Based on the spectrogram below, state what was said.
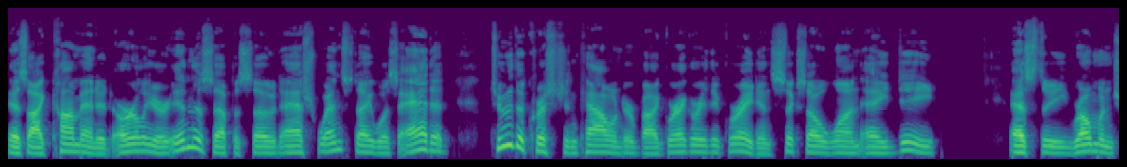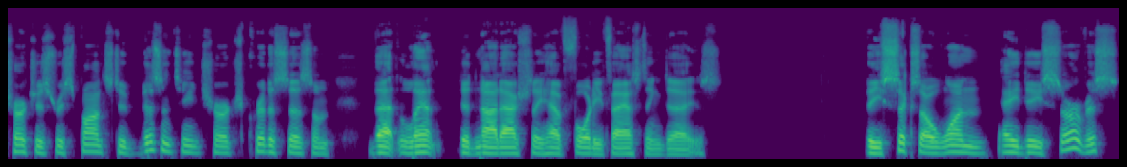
As I commented earlier in this episode, Ash Wednesday was added to the Christian calendar by Gregory the Great in 601 AD as the Roman Church's response to Byzantine Church criticism that Lent did not actually have 40 fasting days. The 601 AD service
